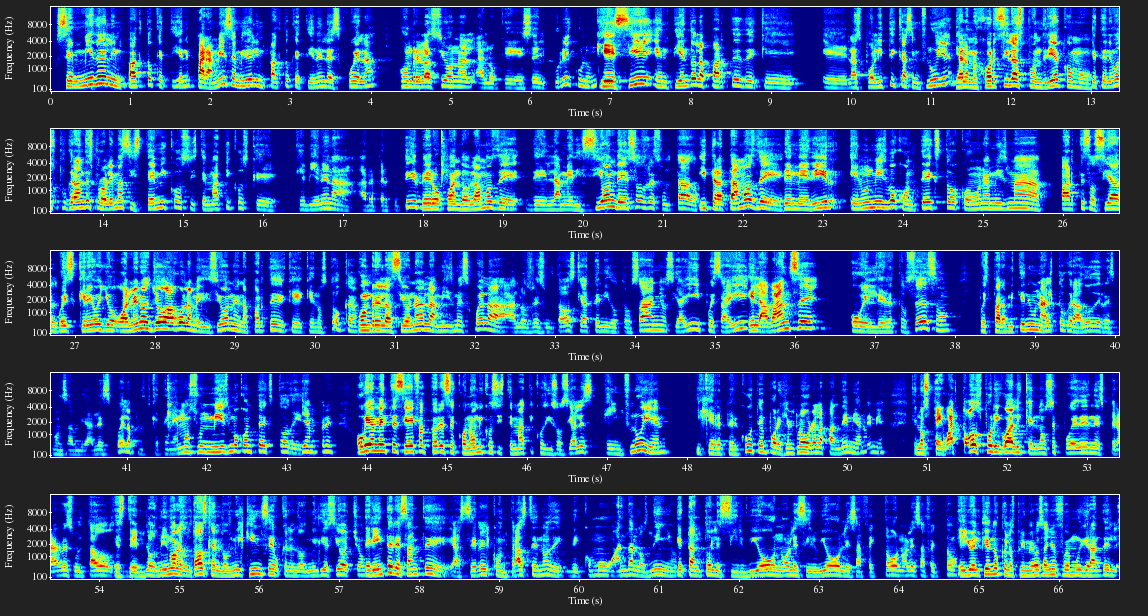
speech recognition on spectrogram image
se mide el impacto que tiene, para mí se mide el impacto que tiene la escuela con relación a, lo que es el currículum, que sí entiendo la parte de que eh, las políticas influyen y a lo mejor sí las pondría como que tenemos grandes problemas sistémicos, sistemáticos que, que vienen a, repercutir, pero cuando hablamos de, de, la medición de esos resultados y tratamos de, de medir en un mismo contexto, con una misma parte social, pues creo yo, o al menos yo hago la medición en la parte que, que, nos toca con relación a la misma escuela, a los resultados que ha tenido otros años y ahí, pues ahí el avance o el retroceso, pues para mí tiene un alto grado de responsabilidad la escuela, porque tenemos un mismo contexto de siempre. Obviamente si hay factores económicos, sistemáticos y sociales que influyen, y que repercuten, por ejemplo, ahora la pandemia, ¿no? que nos pegó a todos por igual y que no se pueden esperar resultados, este, los mismos resultados que en el 2015 o que en el 2018. Sería interesante hacer el contraste, ¿no? De, de cómo andan los niños, qué tanto les sirvió, no les sirvió, les afectó, no les afectó. Y yo entiendo que los primeros años fue muy grande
